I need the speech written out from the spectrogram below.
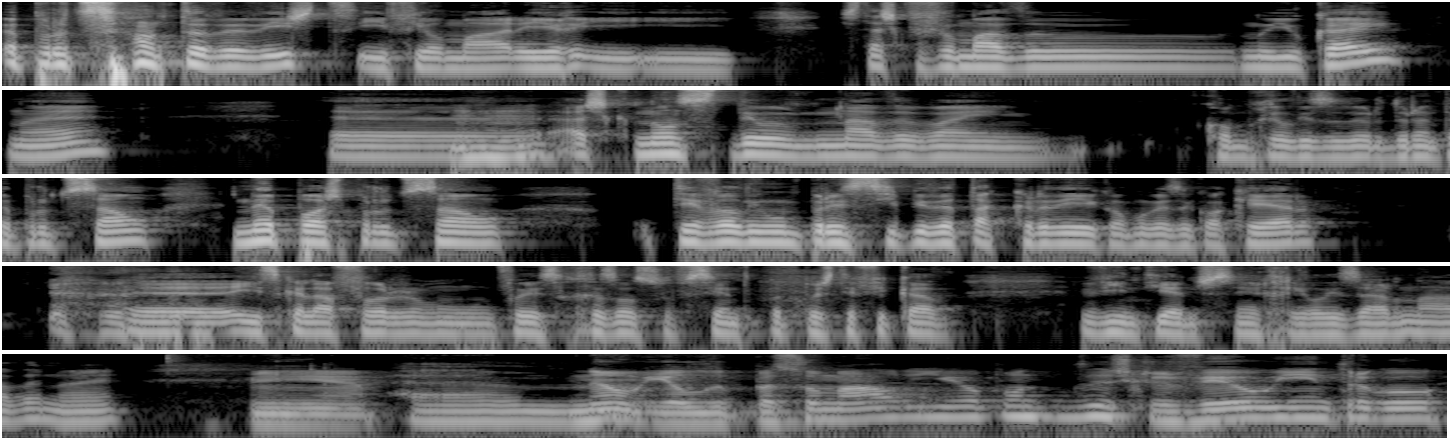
a produção toda disto e filmar e, e, e isto acho que foi filmado no UK, não é? Ah, Uhum. Acho que não se deu nada bem como realizador durante a produção. Na pós-produção teve ali um princípio de ataque cardíaco uma coisa qualquer. Eh, e se calhar foram, foi razão suficiente para depois ter ficado 20 anos sem realizar nada, não é? Yeah. Ahm, Não, ele passou mal e ao ponto de escreveu e entregou.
